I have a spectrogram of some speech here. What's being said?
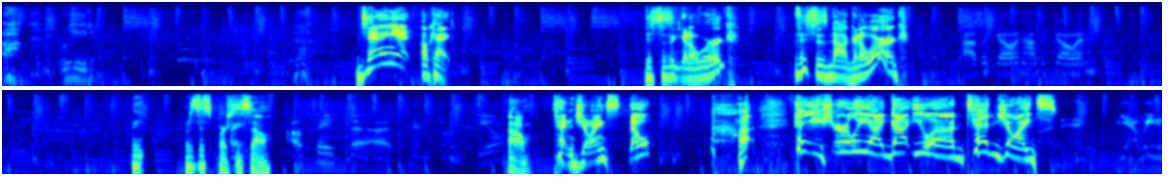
Ah, weed. Dang it! Okay. This isn't gonna work. this is not gonna work. How's it going? How's it going? Wait, what does this person Alright, sell? I'll take Oh, 10 joints? Nope. hey, Shirley, I got you uh 10 joints. Yeah, we do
